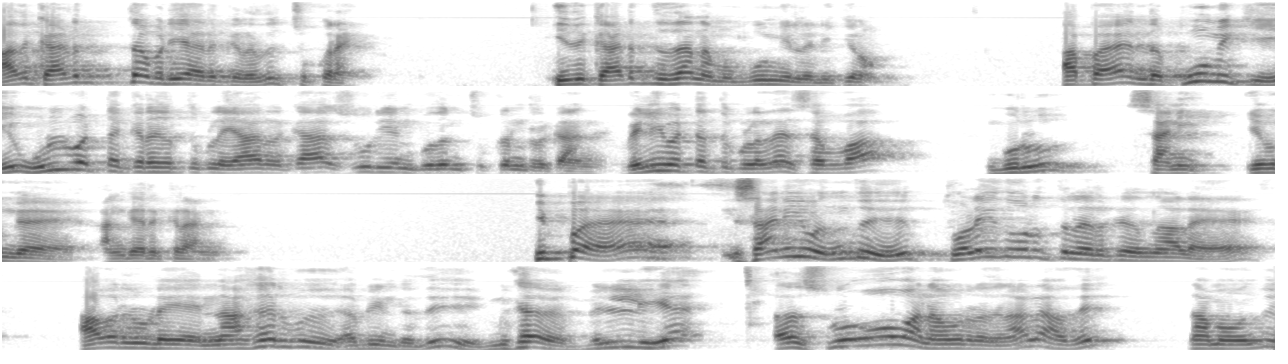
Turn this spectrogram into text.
அதுக்கு அடுத்தபடியாக இருக்கிறது சுக்கரன். இதுக்கு அடுத்து தான் நம்ம பூமியில் நிற்கிறோம் அப்போ இந்த பூமிக்கு உள்வட்ட கிரகத்துக்குள்ளே யார் இருக்கா? சூரியன் புதன் சுக்கன் இருக்காங்க. வெளிவட்டத்துக்குள்ளே தான் செவ்வா குரு சனி இவங்க அங்கே இருக்கிறாங்க. இப்போ சனி வந்து தொலைதூரத்தில் இருக்கிறதுனால அவருடைய நகர்வு அப்படின்றது மிக மெல்லிய அதாவது ஸ்லோவாக நகர்றதுனால அது நம்ம வந்து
